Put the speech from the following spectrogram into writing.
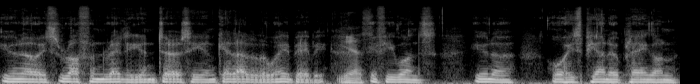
You know, it's rough and ready and dirty and get out of the way, baby. Yes. If he wants, you know, or his piano playing on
